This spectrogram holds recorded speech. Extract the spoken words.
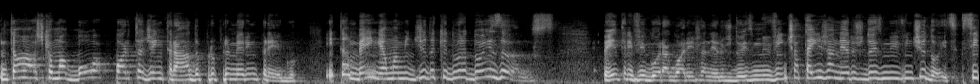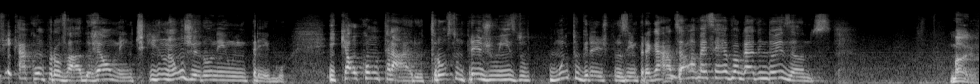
Então, eu acho que é uma boa porta de entrada para o primeiro emprego. E também é uma medida que dura dois anos. Entre em vigor agora em janeiro de 2020 até em janeiro de 2022. Se ficar comprovado realmente que não gerou nenhum emprego e que, ao contrário, trouxe um prejuízo muito grande para os empregados, ela vai ser revogada em dois anos. Mário.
